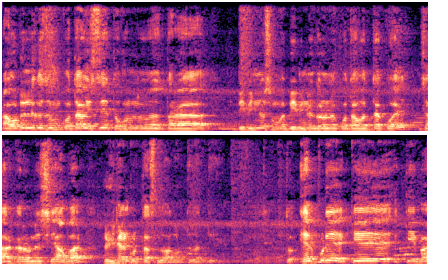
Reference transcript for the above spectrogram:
টাউটের লোকের যখন কথা হয়েছে, তখন তারা বিভিন্ন সময় বিভিন্ন ধরনের কথাবার্তা কয়, যার কারণে সে আবার রিটার্ন করতে আসলো আগরতলার দিকে। তো এরপরে কে কে বা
